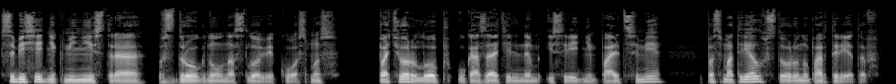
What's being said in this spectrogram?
Собеседник министра вздрогнул на слове «космос», потер лоб указательным и средним пальцами, посмотрел в сторону портретов,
